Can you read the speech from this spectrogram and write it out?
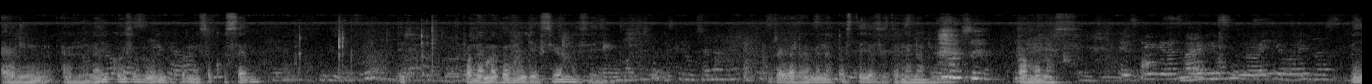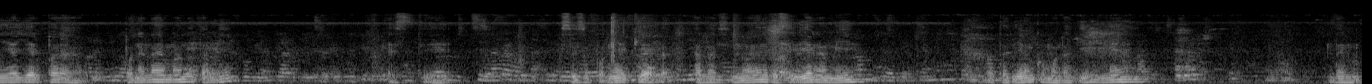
el, el médico eso es lo único que me hizo coserme. Y ponerme dos inyecciones y regalarme unas pastillas y también hablamos. Vámonos. Y ayer para poner la demanda también, este, se suponía que a, la- a las nueve recibían a mi hijo, lo atendieron como a las diez y media, De-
